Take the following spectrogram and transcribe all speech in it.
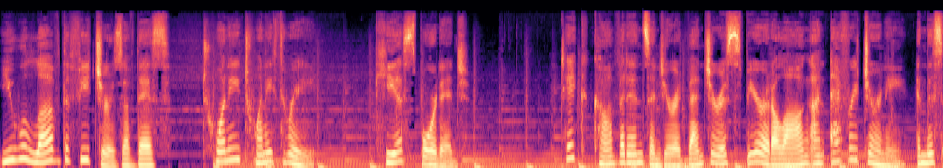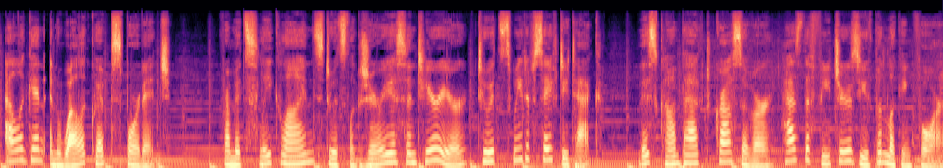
You will love the features of this 2023 Kia Sportage. Take confidence and your adventurous spirit along on every journey in this elegant and well-equipped Sportage. From its sleek lines to its luxurious interior to its suite of safety tech, this compact crossover has the features you've been looking for.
